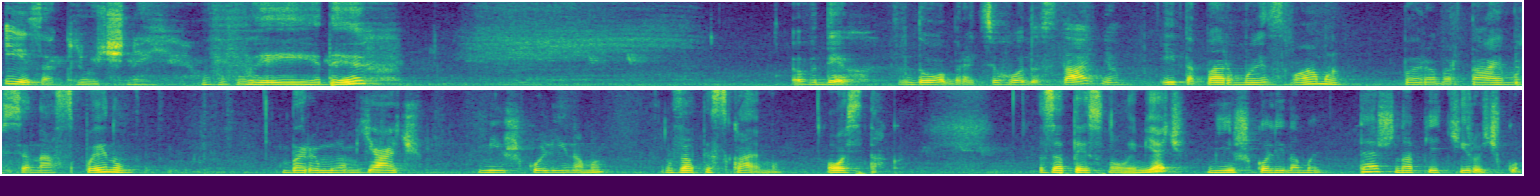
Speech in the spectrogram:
І заключний. Видих. Вдих. Добре, цього достатньо. І тепер ми з вами перевертаємося на спину, беремо м'яч між колінами, затискаємо. Ось так. Затиснули м'яч між колінами, теж на п'ятірочку.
